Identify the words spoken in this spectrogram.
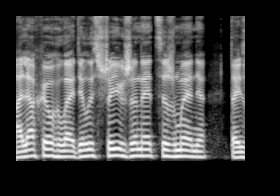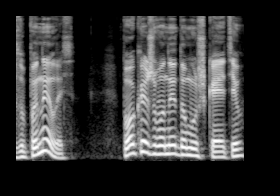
а ляхи огледілись, що їх женеться жменя, та й зупинились. Поки ж вони до мушкетів,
